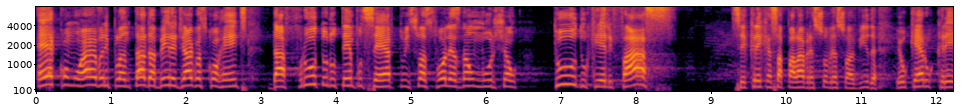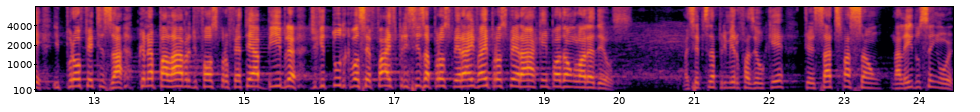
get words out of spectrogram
É como árvore plantada à beira de águas correntes, dá fruto no tempo certo e suas folhas não murcham. Tudo o que ele faz você crê que essa palavra é sobre a sua vida? Eu quero crer e profetizar, porque não é palavra de falso profeta, é a Bíblia de que tudo que você faz precisa prosperar e vai prosperar. Quem pode dar uma glória a Deus? Mas você precisa primeiro fazer o quê? Ter satisfação na lei do Senhor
